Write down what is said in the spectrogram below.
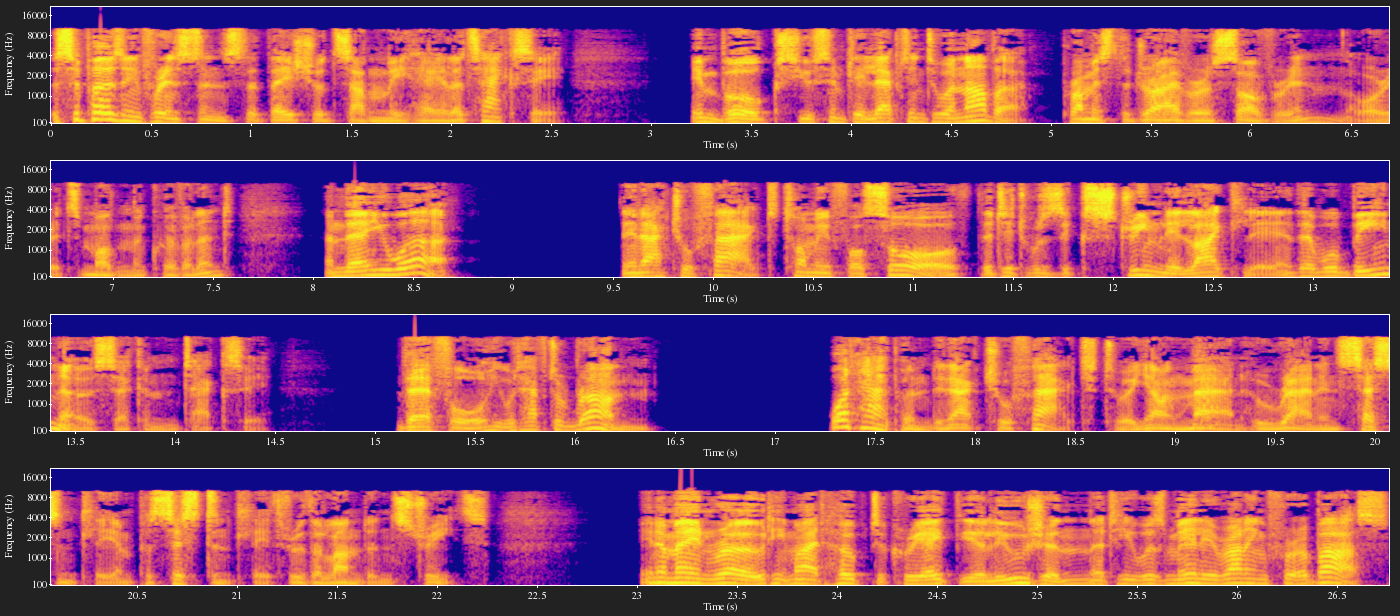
Supposing, for instance, that they should suddenly hail a taxi. In books, you simply leapt into another, promised the driver a sovereign, or its modern equivalent, and there you were. In actual fact, Tommy foresaw that it was extremely likely there would be no second taxi. Therefore, he would have to run. What happened in actual fact to a young man who ran incessantly and persistently through the London streets? In a main road, he might hope to create the illusion that he was merely running for a bus.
